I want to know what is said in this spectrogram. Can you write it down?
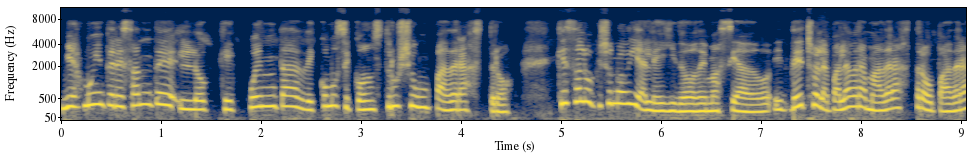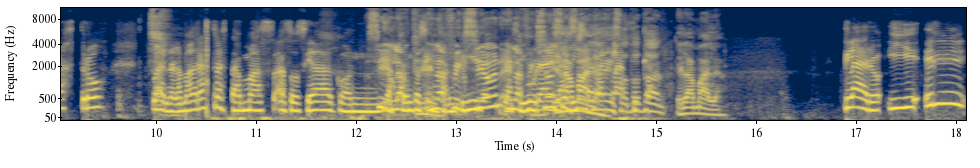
Y es muy interesante lo que cuenta de cómo se construye un padrastro, que es algo que yo no había leído demasiado. Y, De hecho, la palabra madrastra o padrastro, bueno, la madrastra está más asociada con Sí, los en la, cuentos en la ficción, en la ficción de se la mala. eso, total. Es la mala. Claro, y él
